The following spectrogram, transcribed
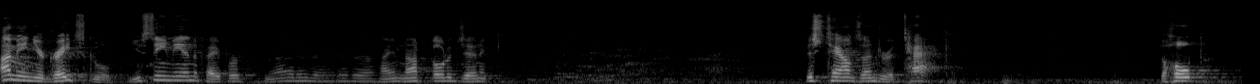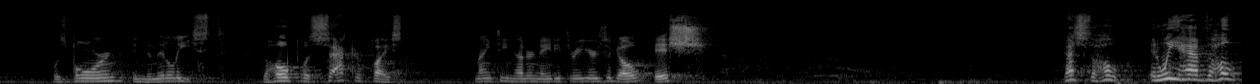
I'm in your grade school. You've seen me in the paper. Da, da, da, I am not photogenic. This town's under attack. The hope was born in the Middle East. The hope was sacrificed 1983 years ago ish. That's the hope. And we have the hope.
